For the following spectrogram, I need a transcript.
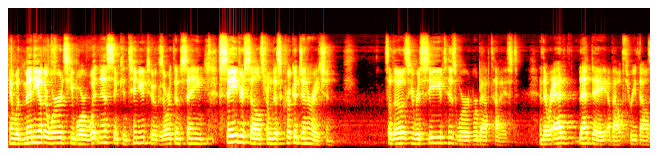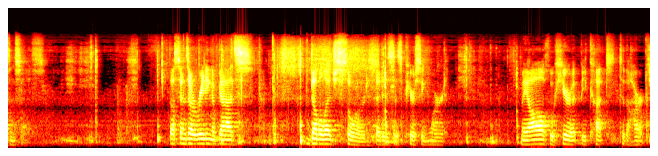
And with many other words he bore witness and continued to exhort them, saying, Save yourselves from this crooked generation. So those who received his word were baptized, and there were added that day about 3,000 souls. Thus ends our reading of God's double edged sword, that is his piercing word. May all who hear it be cut to the heart.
